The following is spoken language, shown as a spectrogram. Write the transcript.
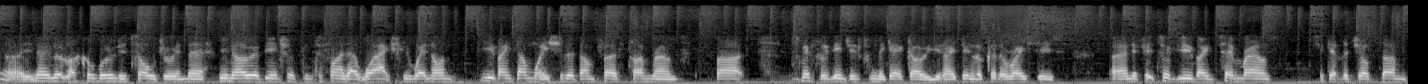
Uh, you know, he looked like a wounded soldier in there. You know, it'd be interesting to find out what actually went on. Eubank done what he should have done first time round, but Smith looked injured from the get go. You know, he didn't look at the races, and if it took Eubank ten rounds to get the job done,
